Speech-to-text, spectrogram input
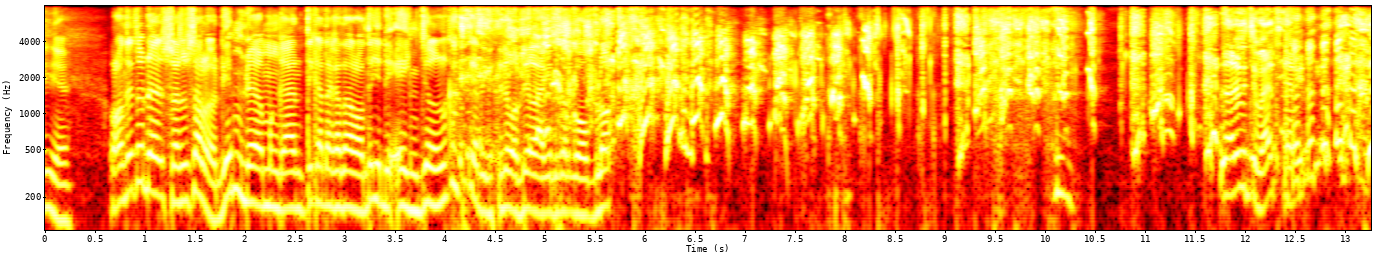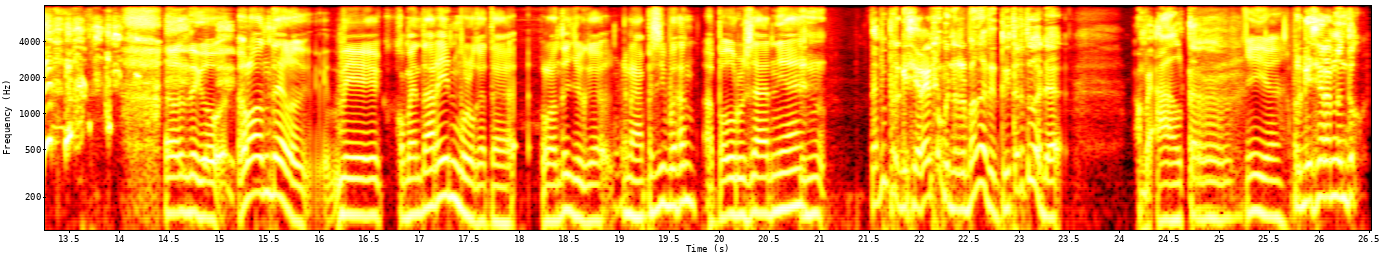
Iya. Lonte itu udah susah-susah loh. Dia udah mengganti kata-kata lonte jadi angel. Kan Ganti-ganti lonte lagi di goblok. Lalu lucu banget hari ini. Lonte gue Lonte loh Di komentarin mulu kata Lonte juga Kenapa sih bang? Apa urusannya? Dan tapi pergeserannya bener banget di Twitter tuh ada sampai alter. Iya. Pergeseran untuk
